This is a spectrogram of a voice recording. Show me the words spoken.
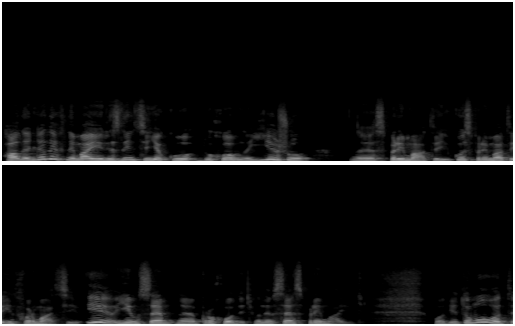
але для них немає різниці, яку духовну їжу е, сприймати, яку сприймати інформацію. І їм все проходить, вони все сприймають. От, і тому от,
